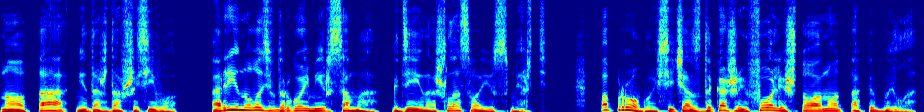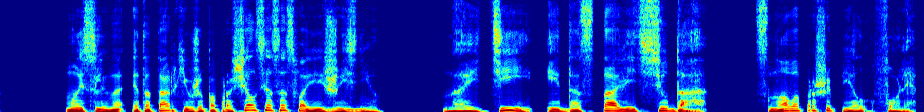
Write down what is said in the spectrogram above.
Но та, не дождавшись его, ринулась в другой мир сама, где и нашла свою смерть. Попробуй сейчас докажи Фоли, что оно так и было. Мысленно этот архи уже попрощался со своей жизнью. «Найти и доставить сюда!» — снова прошипел Фоля.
